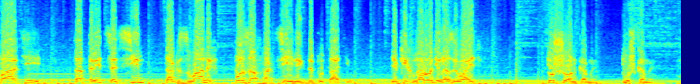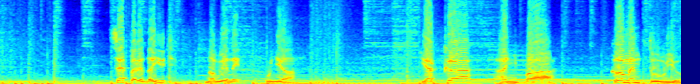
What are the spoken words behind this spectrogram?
партії та 37 так званих позафракційних депутатів, яких в народі називають тушонками, тушками. Це передають новини Уніан. Яка ганьба! Коментую.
